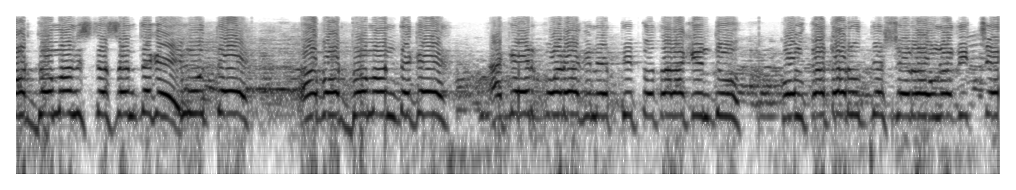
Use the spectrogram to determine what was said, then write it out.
বর্ধমান স্টেশন থেকে। মুহূর্তে বর্ধমান থেকে একের পর এক নেতৃত্ব তারা কিন্তু কলকাতার উদ্দেশ্যে রওনা দিচ্ছে।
